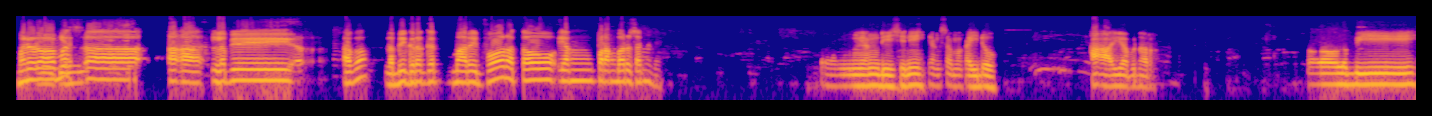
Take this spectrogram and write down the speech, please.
menurut Mungkin- Mas eh, eh, eh, lebih eh, apa? Lebih greget Marineford atau yang perang barusan ini? Yang, yang di sini yang sama Kaido. Ah, ah, iya benar. Kalau lebih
